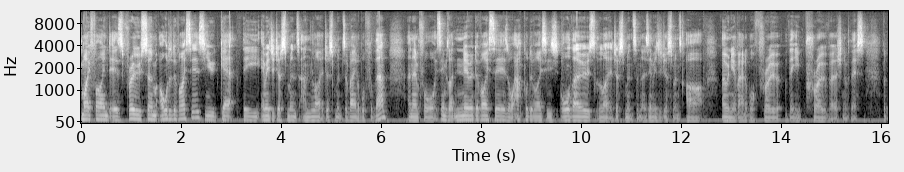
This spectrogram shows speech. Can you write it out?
might find is through some older devices, you get the image adjustments and light adjustments available for them. And then for, it seems like newer devices or Apple devices, all those light adjustments and those image adjustments are only available through the pro version of this. But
